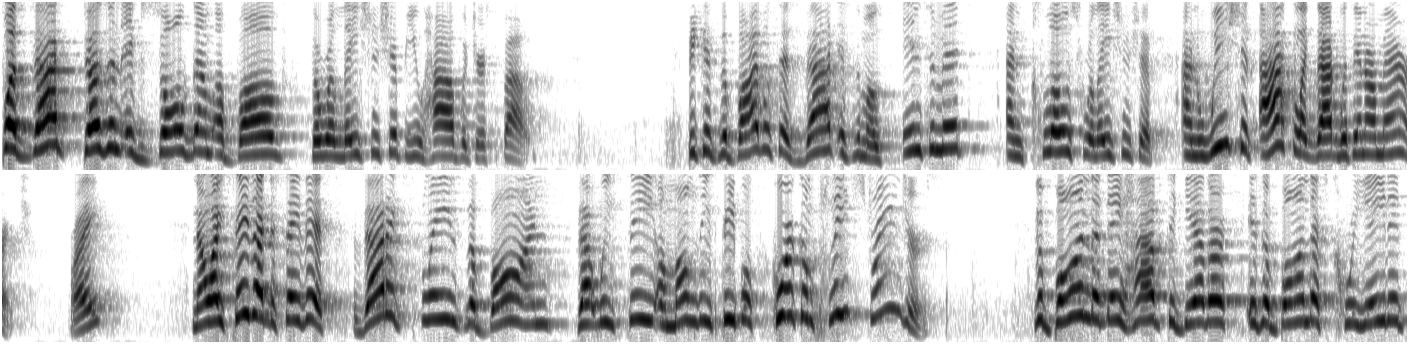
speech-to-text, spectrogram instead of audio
But that doesn't exalt them above the relationship you have with your spouse. Because the Bible says that is the most intimate and close relationship. And we should act like that within our marriage, right? Now, I say that to say this that explains the bond that we see among these people who are complete strangers. The bond that they have together is a bond that's created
